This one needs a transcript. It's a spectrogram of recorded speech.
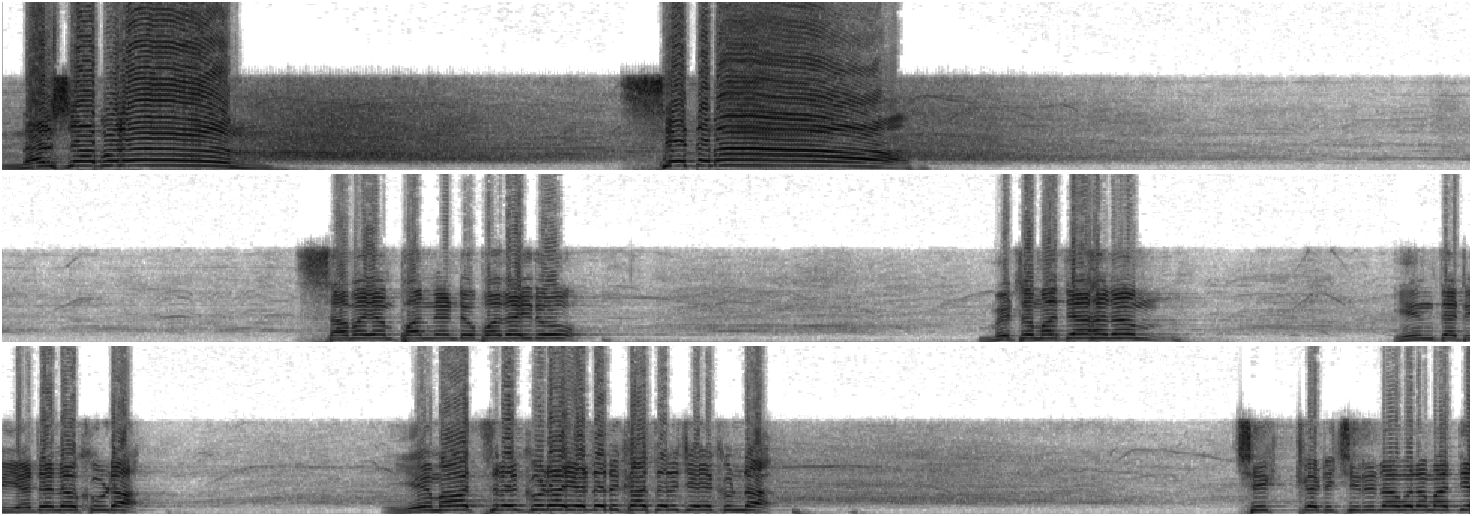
నర్సాపురం! సిద్ధమా సమయం పన్నెండు పదైదు. మిఠ మధ్యాహ్నం. ఇంతటి ఎడలో కూడా ఏమాత్రం కూడా ఎడను ఖాతరు చేయకుండా చిక్కటి చిరునవ్వుల మధ్య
